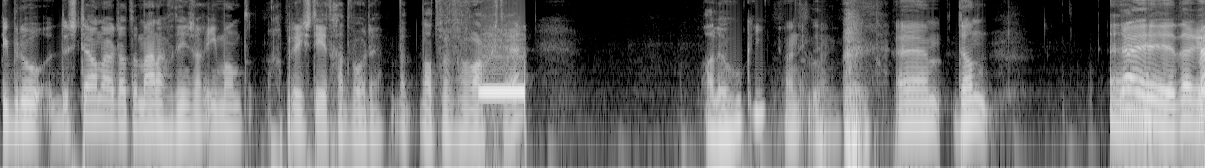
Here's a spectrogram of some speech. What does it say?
Ik bedoel, de- stel nou dat er maandag of dinsdag iemand gepresenteerd gaat worden. Wat, wat we verwachten, hè? Hallo Hoekie? Oh, nee, nee. Ehm, dan... eh, ja, ja, ja, daar, is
